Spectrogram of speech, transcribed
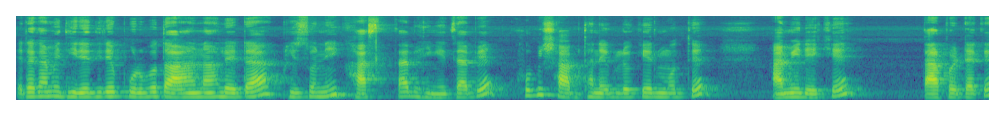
এটাকে আমি ধীরে ধীরে পূর্ব তা না হলে এটা ভীষণই খাস্তা ভেঙে যাবে। খুবই সাবধানে এগুলোকে এর মধ্যে আমি রেখে তারপর এটাকে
